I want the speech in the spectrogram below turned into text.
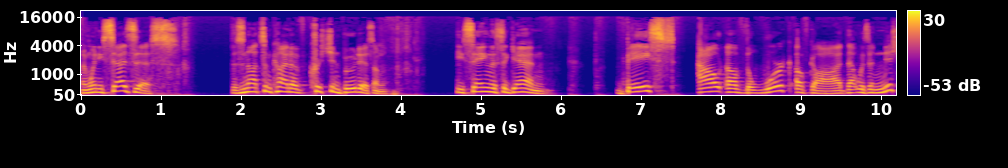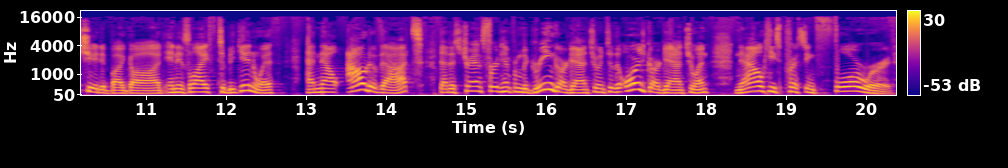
And when he says this, this is not some kind of Christian Buddhism. He's saying this again based out of the work of God that was initiated by God in his life to begin with. And now, out of that, that has transferred him from the green gargantuan to the orange gargantuan, now he's pressing forward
